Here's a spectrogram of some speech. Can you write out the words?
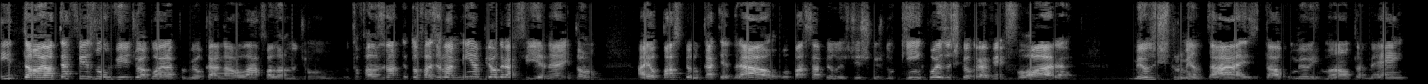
Então, eu até fiz um vídeo agora pro meu canal lá falando de um, eu tô fazendo, eu tô fazendo a minha biografia, né? Então, Aí eu passo pelo Catedral, vou passar pelos discos do Kim, coisas que eu gravei fora, meus instrumentais e tal, com meu irmão também.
